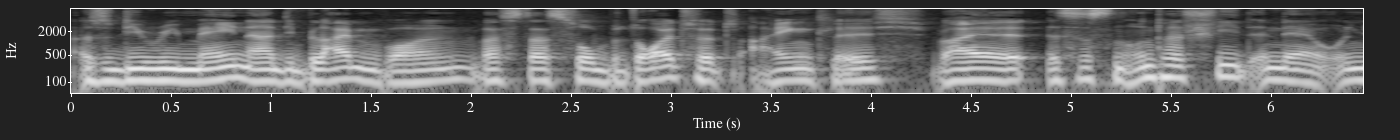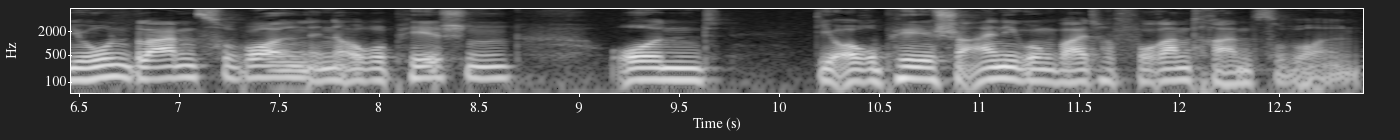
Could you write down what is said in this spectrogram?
also die Remainer, die bleiben wollen, was das so bedeutet eigentlich, weil es ist ein Unterschied, in der Union bleiben zu wollen, in der europäischen und die europäische Einigung weiter vorantreiben zu wollen.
